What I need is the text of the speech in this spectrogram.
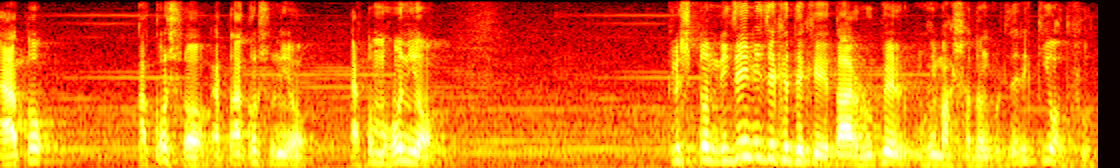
এত আকর্ষক, এত আকর্ষণীয়, এত মোহনীয়। কৃষ্ণ নিজেই নিজেকে দেখে তার রূপের মহিমা সাধন করতে আরে কি অদ্ভুত।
